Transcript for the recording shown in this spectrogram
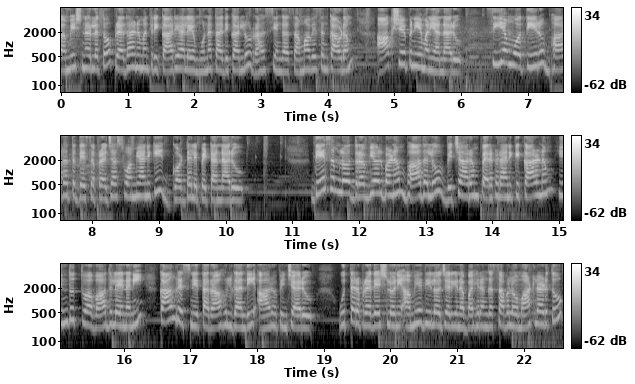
కమిషనర్లతో ప్రధానమంత్రి కార్యాలయం ఉన్నతాధికారులు రహస్యంగా సమావేశం కావడం ఆక్షేపణీయమని అన్నారు. సీఎంఓ తీరు భారతదేశ ప్రజాస్వామ్యానికి గొడ్డలి పెట్టన్నారు. దేశంలో ద్రవ్యోల్బణం బాధలు విచారం పెరగడానికి కారణం హిందుత్వవాదులేనని కాంగ్రెస్ నేత రాహుల్ గాంధీ ఆరోపించారు. ఉత్తరప్రదేశ్లోని అమేధీలో జరిగిన బహిరంగ సభలో మాట్లాడుతూ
